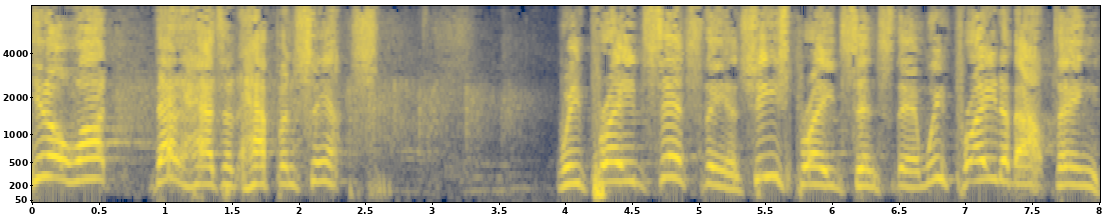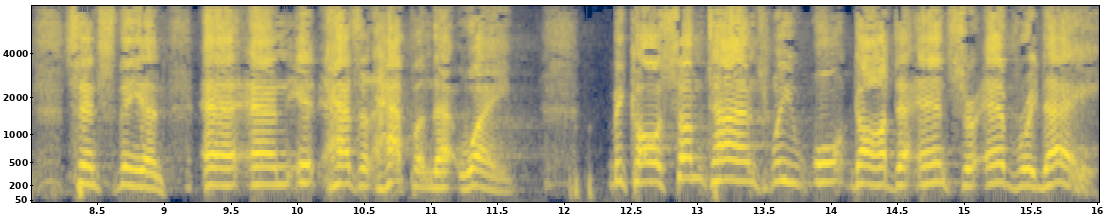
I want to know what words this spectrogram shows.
You know what? That hasn't happened since. We've prayed since then. She's prayed since then. We've prayed about things since then and, and it hasn't happened that way. Because sometimes we want God to answer every day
